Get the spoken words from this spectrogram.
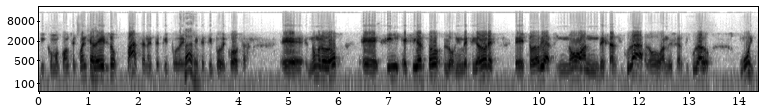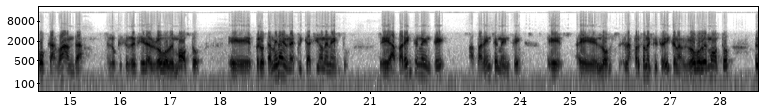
y, como consecuencia de eso pasan este tipo de este tipo de cosas. Eh, número dos, sí es cierto, los investigadores todavía no han desarticulado o han desarticulado muy pocas bandas en lo que se refiere al robo de moto, pero también hay una explicación en esto. aparentemente aparentemente eh, eh, los, las personas que se dedican al robo de motos eh,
